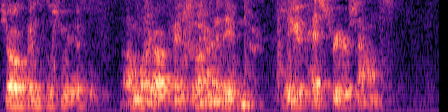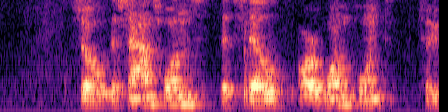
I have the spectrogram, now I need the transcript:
Geography and social media. I'm like. Geography and social media. So you have history or science. So the science ones that still are one point, two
